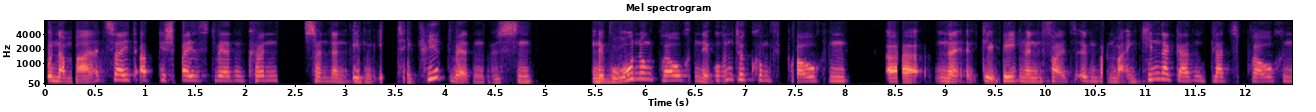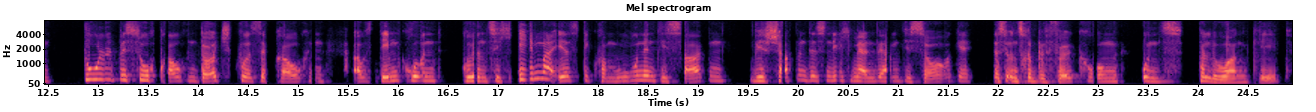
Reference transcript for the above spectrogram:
und einer Mahlzeit abgespeist werden können, sondern eben integriert werden müssen. Eine Wohnung brauchen, eine Unterkunft brauchen, äh, eine, gegebenenfalls irgendwann mal einen Kindergartenplatz brauchen, Schulbesuch brauchen, Deutschkurse brauchen. Aus dem Grund rühren sich immer erst die Kommunen, die sagen, wir schaffen das nicht mehr und wir haben die Sorge, dass unsere Bevölkerung uns verloren geht.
